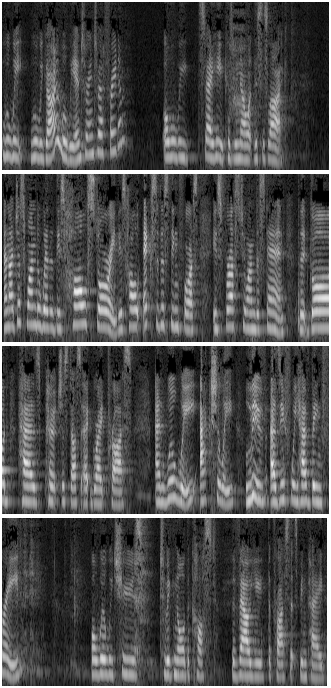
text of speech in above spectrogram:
will we, will we go? Will we enter into our freedom? Or will we stay here because we know what this is like? And I just wonder whether this whole story, this whole Exodus thing for us, is for us to understand that God has purchased us at great price. And will we actually live as if we have been freed? Or will we choose to ignore the cost, the value, the price that's been paid?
